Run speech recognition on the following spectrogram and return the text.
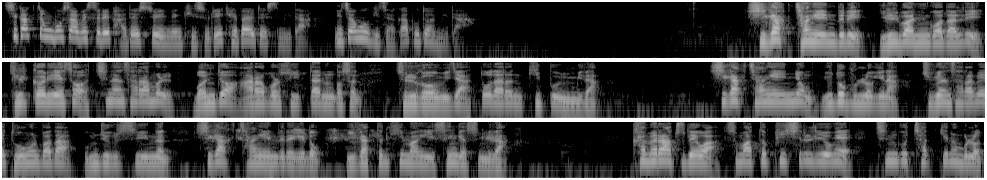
시각 정보 서비스를 받을 수 있는 기술이 개발됐습니다. 이정우 기자가 보도합니다. 시각 장애인들이 일반인과 달리 길거리에서 친한 사람을 먼저 알아볼 수 있다는 것은 즐거움이자 또 다른 기쁨입니다. 시각 장애인용 유도 블록이나 주변 사람의 도움을 받아 움직일 수 있는 시각 장애인들에게도 이 같은 희망이 생겼습니다. 카메라 두 대와 스마트 PC를 이용해 친구 찾기는 물론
